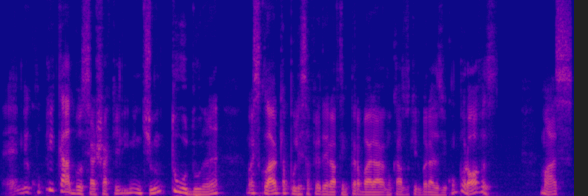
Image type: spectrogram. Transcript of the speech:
é meio complicado você achar que ele mentiu em tudo, né? Mas claro que a Polícia Federal tem que trabalhar, no caso aqui do Brasil, com provas. Mas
